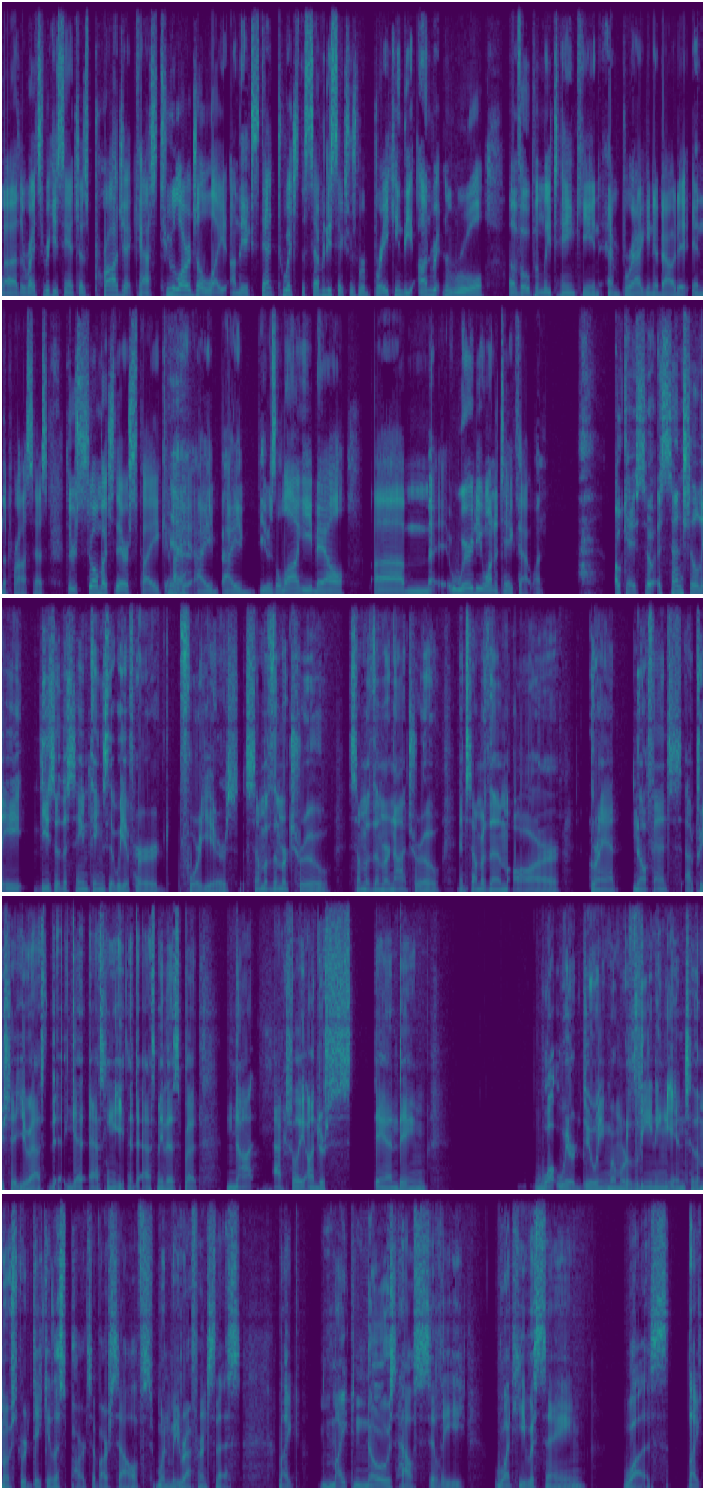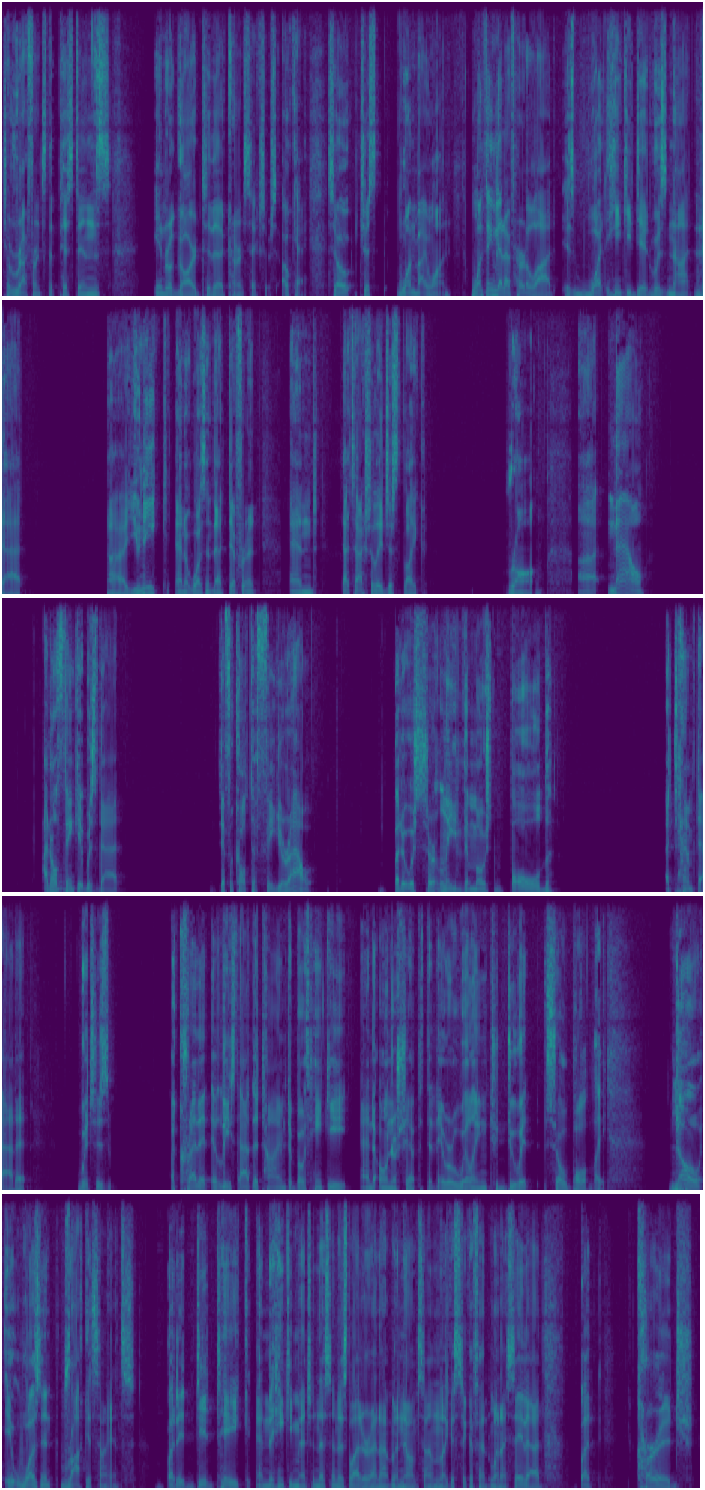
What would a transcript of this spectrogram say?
Uh, the Rights of Ricky Sanchez project cast too large a light on the extent to which the 76ers were breaking the unwritten rule of openly tanking and bragging about it in the process. There's so much there, Spike. Yeah. I, I, I, it was a long email. Um, where do you want to take that one? Okay, so essentially, these are the same things that we have heard for years. Some of them are true, some of them are not true, and some of them are Grant. No offense, I appreciate you ask, get, asking Ethan to ask me this, but not actually understanding what we're doing when we're leaning into the most ridiculous parts of ourselves when we reference this. Like Mike knows how silly what he was saying was, like to reference the Pistons in regard to the current Sixers. Okay, so just one by one. One thing that I've heard a lot is what Hinkie did was not that uh, unique and it wasn't that different. And that's actually just like wrong. Uh, now, I don't think it was that difficult to figure out, but it was certainly the most bold attempt at it, which is a credit, at least at the time, to both Hinkie and ownership that they were willing to do it so boldly. Hmm. no, it wasn't rocket science, but it did take, and Hinkie mentioned this in his letter, and I, I know I'm sounding like a sycophant when I say that, but courage,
